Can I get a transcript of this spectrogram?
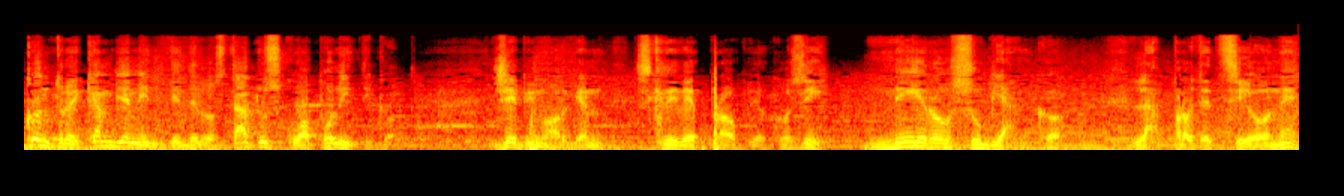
contro i cambiamenti dello status quo politico. JP Morgan scrive proprio così, nero su bianco. La protezione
